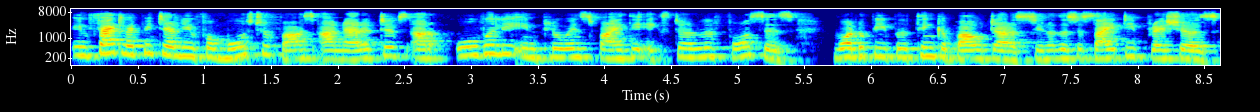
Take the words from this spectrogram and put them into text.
In fact, let me tell you, for most of us, our narratives are overly influenced by the external forces. What do people think about us? You know, the society pressures.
